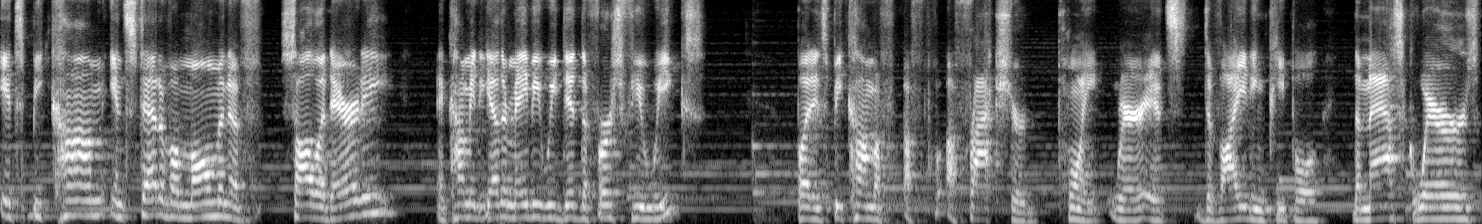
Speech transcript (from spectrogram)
it's become instead of a moment of solidarity and coming together, maybe we did the first few weeks, but it's become a, a, a fractured point where it's dividing people, the mask wearers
